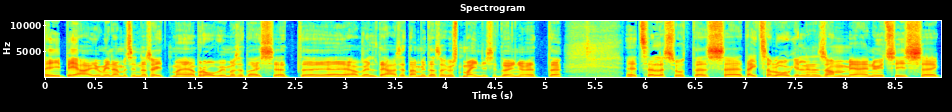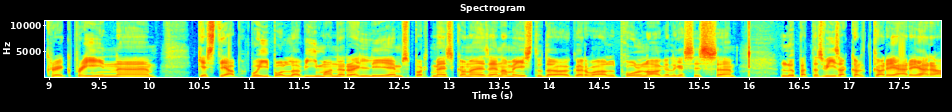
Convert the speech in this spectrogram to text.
ei pea ju minema sinna sõitma ja proovima seda asja, et ja, ja veel teha seda, mida sa just mainisid, on ju, et et selles suhtes äh, täitsa loogiline samm. Ja nüüd siis äh, Craig Breen, kes teab, võib-olla viimane ralli M-sport meeskonna ees, enam ei istu ta kõrval Paul Nagel, kes siis äh, lõpetas viisakalt karjääri ära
